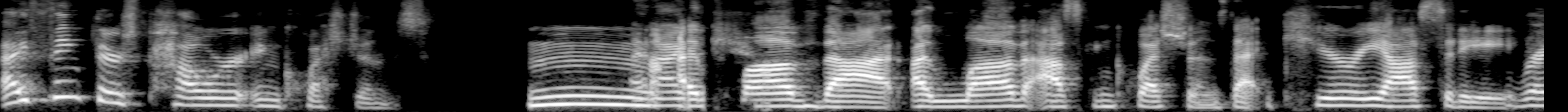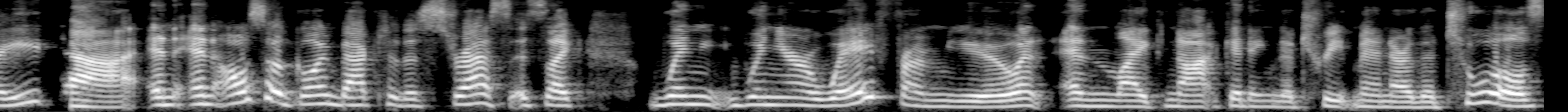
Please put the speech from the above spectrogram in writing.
I think there's power in questions. Mm, and I, I, love that. I love asking questions, that curiosity. Right. Yeah. And and also going back to the stress, it's like when when you're away from you and, and like not getting the treatment or the tools,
